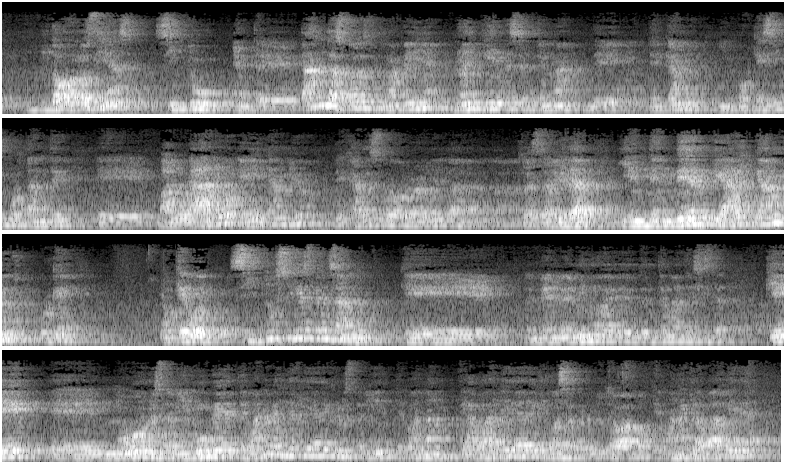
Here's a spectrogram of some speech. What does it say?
todos los días si tú, entre tantas cosas que marcan línea, no entiendes el tema de, del cambio y por qué es importante eh, valorarlo, el cambio, dejar de sobrevalorarle la, la, estabilidad y entender que hay cambios. ¿Por qué? ¿Por qué voy? Si tú sigues pensando que el, mismo del tema taxista, que eh, no, no está bien Uber, te van a vender la idea de que no está bien, te van a clavar la idea de que vas a perder tu trabajo, te van a clavar la idea.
